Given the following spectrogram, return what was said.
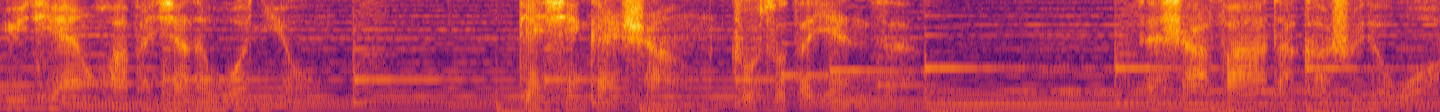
雨天花盆下的蜗牛，电线杆上驻足的燕子，在沙发打瞌睡的我，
